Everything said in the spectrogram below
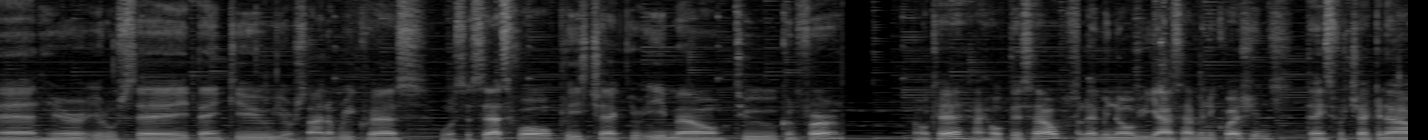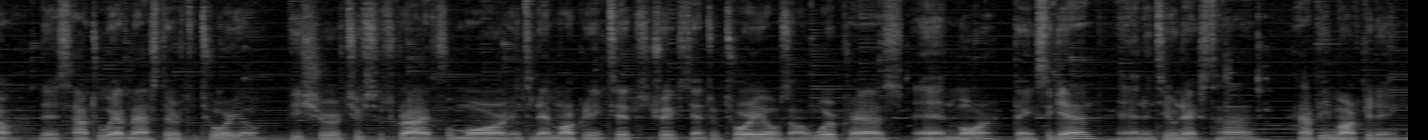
and here it will say thank you. Your sign up request was successful. Please check your email to confirm okay I hope this helps. Let me know if you guys have any questions. Thanks for checking out this how to webmaster tutorial. Be sure to subscribe for more internet marketing tips tricks and tutorials on WordPress and more. Thanks again and until next time happy marketing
